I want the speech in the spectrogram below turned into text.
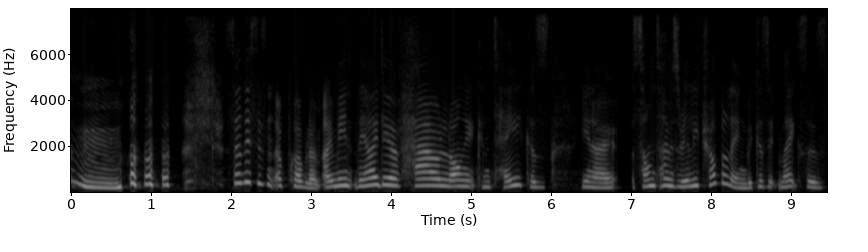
Hmm. so this isn't a problem. I mean, the idea of how long it can take is, you know, sometimes really troubling because it makes us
